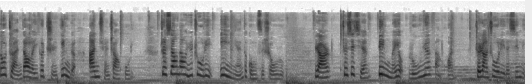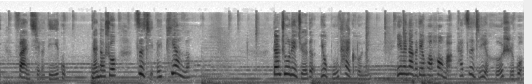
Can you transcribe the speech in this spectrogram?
都转到了一个指定的安全账户里，这相当于助力一年的工资收入。然而，这些钱并没有如约返还，这让助力的心里泛起了嘀咕：难道说自己被骗了？但助力觉得又不太可能，因为那个电话号码他自己也核实过，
